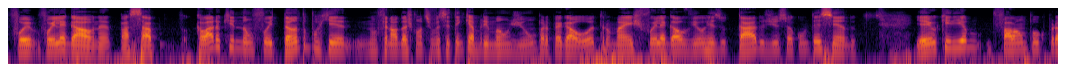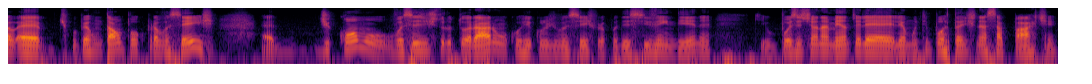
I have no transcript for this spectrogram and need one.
foi, foi legal, né? Passar Claro que não foi tanto, porque no final das contas você tem que abrir mão de um para pegar outro, mas foi legal ver o resultado disso acontecendo. E aí eu queria falar um pouco para, é, tipo, perguntar um pouco para vocês é, de como vocês estruturaram o currículo de vocês para poder se vender, né? Que o posicionamento ele é, ele é muito importante nessa parte,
